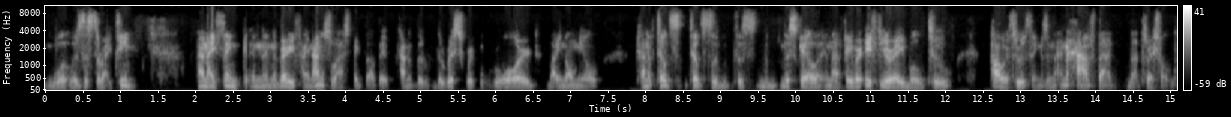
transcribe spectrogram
Will, is this the right team? And i think in, in a very financial aspect of it kind of the, the risk reward binomial kind of tilts tilts the, the, the scale in that favor if you're able to power through things and, and have that that threshold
